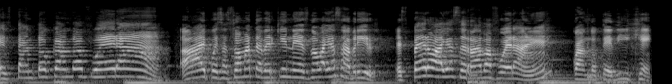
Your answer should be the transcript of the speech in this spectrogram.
están tocando afuera. Ay, pues asómate a ver quién es. No vayas a abrir. Espero haya cerrado afuera, ¿eh? Cuando te dije.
